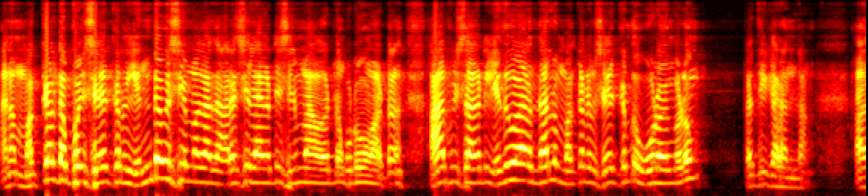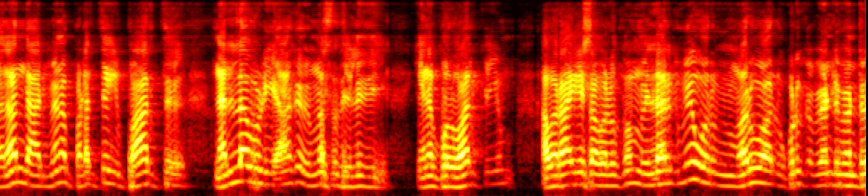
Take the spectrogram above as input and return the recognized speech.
ஆனால் மக்கள்கிட்ட போய் சேர்க்கறது எந்த விஷயமாக அது அரசியலாகட்டும் சினிமாவாகட்டும் குடும்பமாகட்டும் ஆஃபீஸ் ஆகட்டும் எதுவாக இருந்தாலும் மக்களை சேர்க்கறது ஊடகங்களும் பத்திரிக்கையாளன் தான். அதனால் இந்த அருமையான படத்தை பார்த்து நல்லபடியாக விமர்சனத்தை எழுதி எனக்கு ஒரு வாழ்க்கையும் அவர் ராகேஷ் அவர்களுக்கும் எல்லாருக்குமே ஒரு மறுவாழ்வு கொடுக்க வேண்டும் என்று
